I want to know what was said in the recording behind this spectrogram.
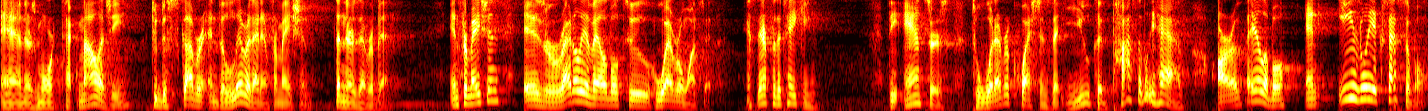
And there's more technology to discover and deliver that information than there's ever been. Information is readily available to whoever wants it. It's there for the taking. The answers to whatever questions that you could possibly have are available and easily accessible.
